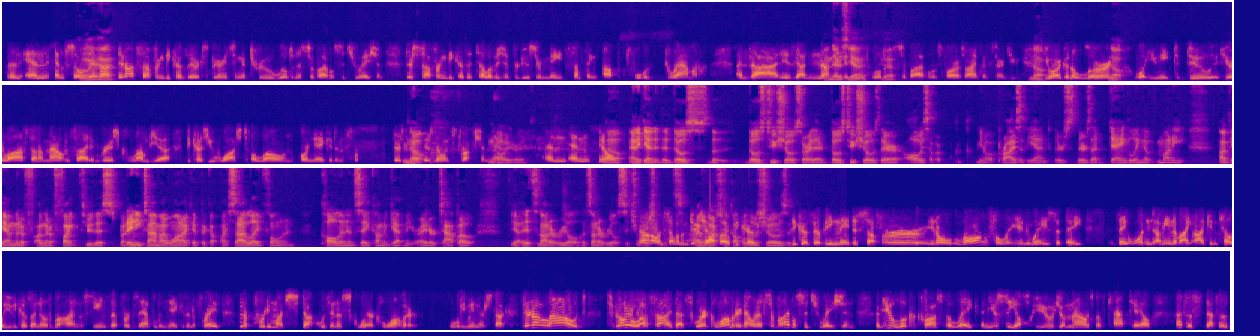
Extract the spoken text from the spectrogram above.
and and and so Oh, they're yeah. not they're not suffering because they're experiencing a true wilderness survival situation. They're suffering because a television producer made something up for drama. And that has got nothing to do yeah, with wilderness yeah. survival, as far as I'm concerned. You No. you aren't going to learn No. what you need to do if you're lost on a mountainside in British Columbia because you watched Alone or Naked and Afraid. There's no, No. there's no instruction No, there. you're right. And and you know no. And again, th- th- those th those two shows, sorry, there, those two shows there always have a you know a prize at the end. There's there's that dangling of money. Okay, I'm gonna I'm gonna fight through this, but anytime I want, I can pick up my satellite phone and call in and say, "Come and get me," right, or tap out. Yeah, it's not a real it's not a real situation. No, and some of them do I've watched a couple because- of those shows. And, because they're being made to suffer, you know, wrongfully in ways that they they wouldn't. I mean, if I I can tell you because I know the behind the scenes that, for example, in Naked and Afraid, they're pretty much stuck within a square kilometer. What do you mean they're stuck? They're not allowed to go outside that square kilometer. Now, in a survival situation, if you look across the lake and you see a huge amount of cattail, that's a that's a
